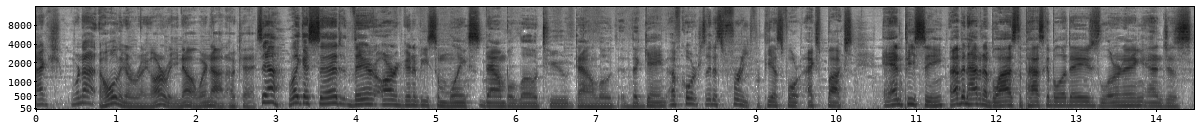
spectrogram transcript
actually, we're not holding a ring, are we? No, we're not. Okay. So yeah, like I said, there are gonna be some links down below to download the game. Of course, it is free for PS4, Xbox, and PC. I've been having a blast the past couple of days learning and just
